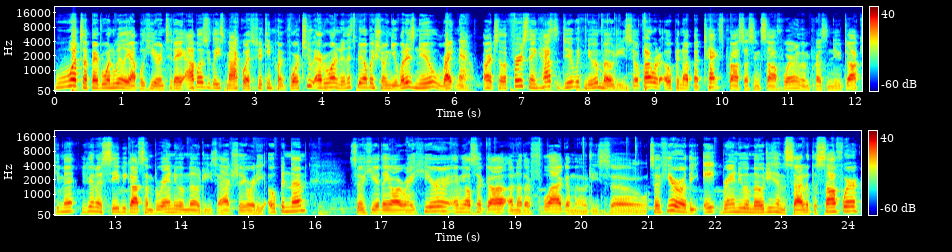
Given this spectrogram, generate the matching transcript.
What's up everyone, WilliApple here, and today Apple has released macOS 15.4 to everyone, and in this video I'll be showing you what is new right now. Alright, so the first thing has to do with new emojis. So if I were to open up a text processing software and then press a new document, you're gonna see we got some brand new emojis. I actually already opened them, so here they are right here, and we also got another flag emoji. So, so here are the eight brand new emojis inside of the software.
